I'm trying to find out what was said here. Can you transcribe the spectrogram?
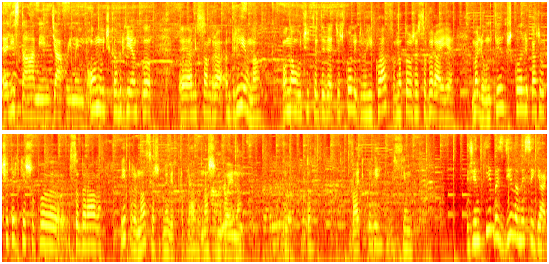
е, лістами. Дякуємо їм. Онучка Гордієнко е, Олександра Андріївна. Вона учиться в 9 школі, другий клас. Вона теж збирає малюнки в школі, каже вчительки, щоб е, збирала. І приносить, щоб ми відправляли нашим воїнам. Да, да. Батькові усім. Жінки без діла не сидять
